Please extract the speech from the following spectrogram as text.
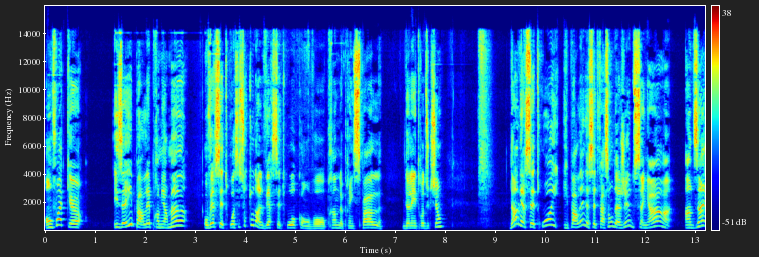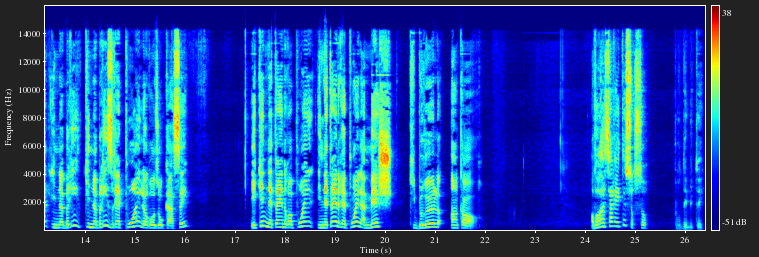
On voit que Isaïe parlait premièrement au verset 3. C'est surtout dans le verset 3 qu'on va prendre le principal de l'introduction. Dans le verset 3, il parlait de cette façon d'agir du Seigneur en disant qu'il ne, qu'il ne briserait point le roseau cassé et qu'il il n'éteindrait point la mèche qui brûle encore. On va s'arrêter sur ça pour débuter.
